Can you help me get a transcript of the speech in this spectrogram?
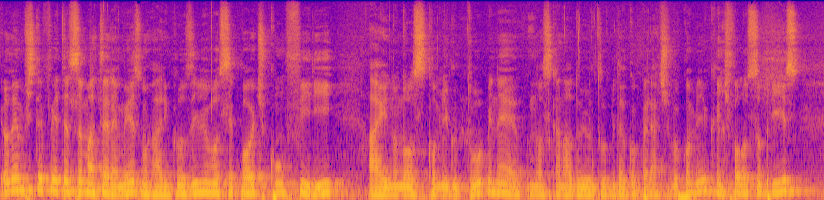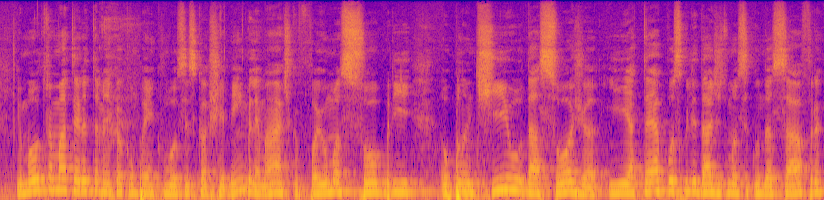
Eu lembro de ter feito essa matéria mesmo, Rara. Inclusive, você pode conferir aí no nosso Comigo Tube, né? No nosso canal do YouTube da Cooperativa Comigo, que a gente falou sobre isso. E uma outra matéria também que eu acompanhei com vocês que eu achei bem emblemática foi uma sobre o plantio da soja e até a possibilidade de uma segunda safra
